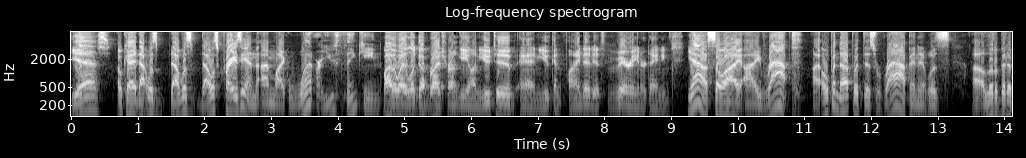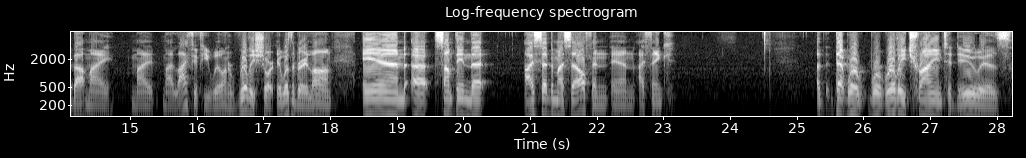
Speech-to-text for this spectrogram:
Yes. Okay, that was that was that was crazy, and I'm like, what are you thinking? By the way, look up Bryce Runge on YouTube and you can find it. It's very entertaining. Yeah, so I I rapped. I opened up with this rap, and it was uh, a little bit about my my my life, if you will, and a really short. It wasn't very long, and uh, something that I said to myself, and and I think. Uh, That we're we're really trying to do is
